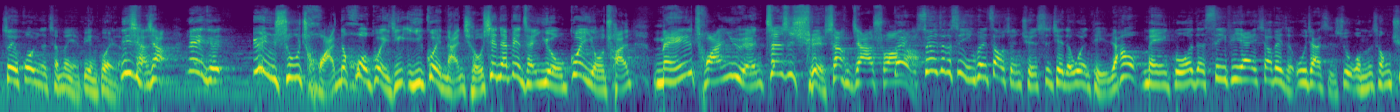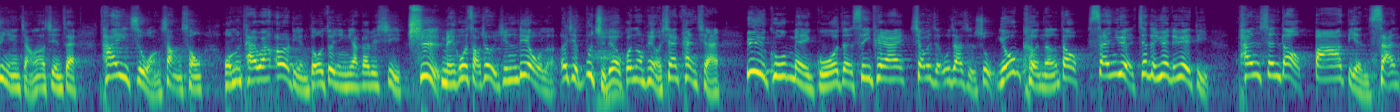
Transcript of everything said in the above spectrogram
所以货运的成本也变贵了。你想象那个。运输船的货柜已经一柜难求，现在变成有柜有船，没船员，真是雪上加霜。对，所以这个事情会造成全世界的问题。然后美国的 CPI 消费者物价指数，我们从去年讲到现在，它一直往上冲。我们台湾二点多就已经压根细，是美国早就已经六了，而且不止六。观众朋友，现在看起来，预估美国的 CPI 消费者物价指数有可能到三月这个月的月底攀升到八点三，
